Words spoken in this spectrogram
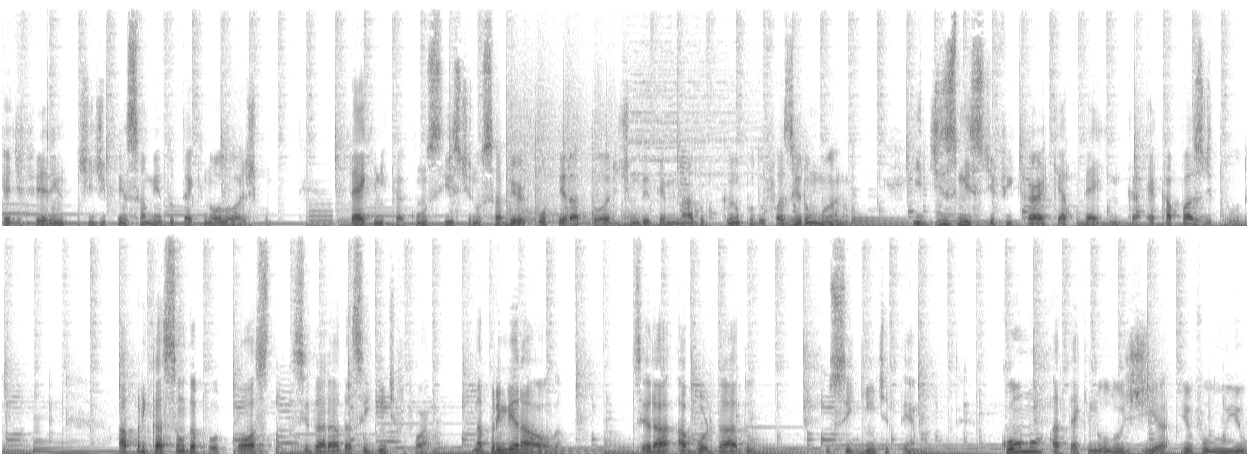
é diferente de pensamento tecnológico. Técnica consiste no saber operatório de um determinado campo do fazer humano e desmistificar que a técnica é capaz de tudo. A aplicação da proposta se dará da seguinte forma: na primeira aula, será abordado o seguinte tema: como a tecnologia evoluiu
